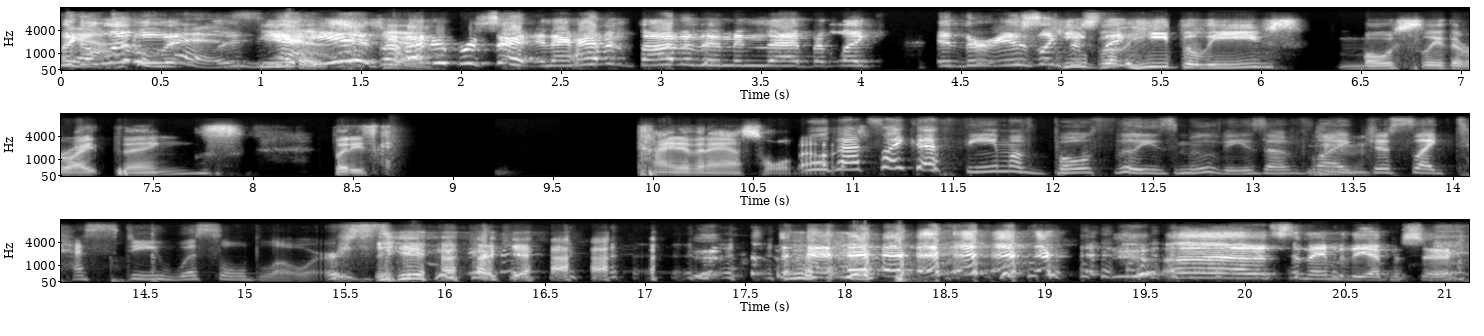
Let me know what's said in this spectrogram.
Like Yeah, a little he bit. is. Yeah, He he is, is, yeah. hundred percent. And I haven't thought of him in that, but like it- there is like he, this be- thing. he believes mostly the right things but he's kind of an asshole about Well, it Well, that's like a theme of both these movies of like Mhm. just like testy whistleblowers. yeah yeah uh, that's the name of the episode.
